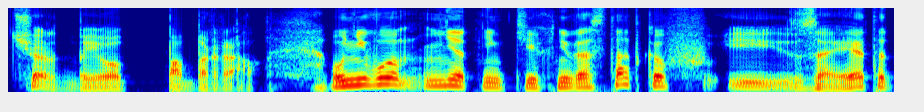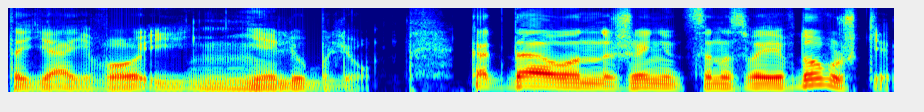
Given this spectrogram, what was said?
Черт бы его побрал. У него нет никаких недостатков, и за это-то я его и не люблю. Когда он женится на своей вдовушке,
